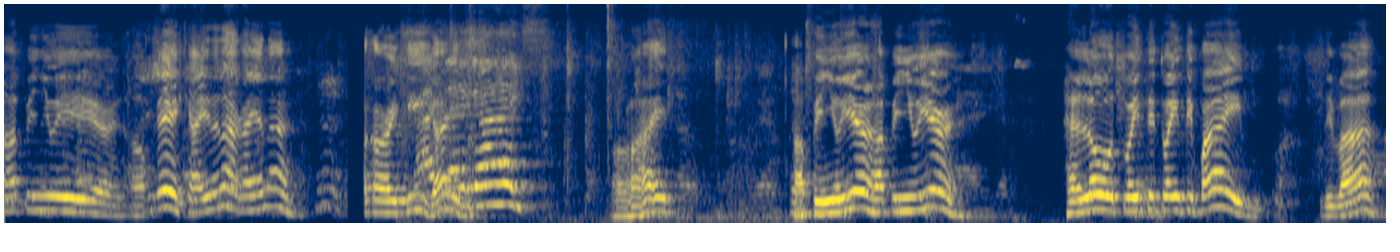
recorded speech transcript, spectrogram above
Happy New Year. Okay, kain na na, kaya na. Karki, guys. guys! Alright. Happy New Year, Happy New Year. Hello 2025. 'Di ba?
